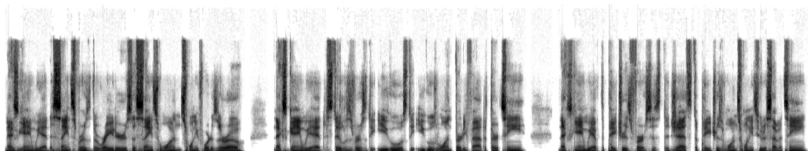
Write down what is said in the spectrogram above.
Next game, we had the Saints versus the Raiders. The Saints won 24 to 0. Next game, we had the Steelers versus the Eagles. The Eagles won 35 to 13. Next game, we have the Patriots versus the Jets. The Patriots won 22 to 17.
